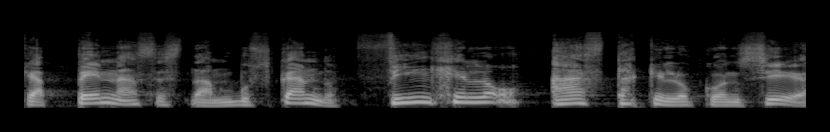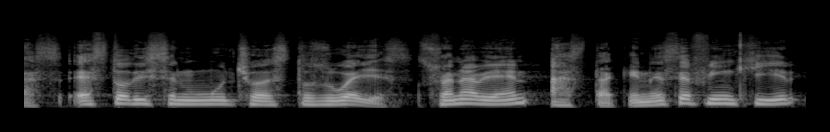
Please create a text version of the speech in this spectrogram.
que apenas están buscando. Fíngelo hasta que lo consigas. Esto dicen mucho estos güeyes. Suena bien hasta que en ese fingir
